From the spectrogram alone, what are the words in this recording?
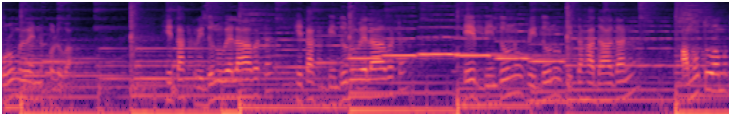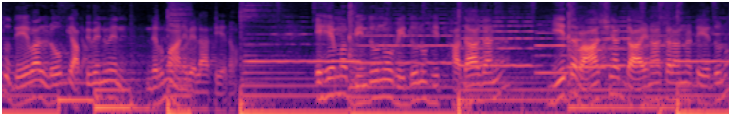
උරුම වෙන්න පුළුවන්. හිතක් රිදුණු වෙලාවට හිතක් බිඳුණු වෙලාවට ඒ බිඳුණු රිදුණු හිත හදාගන්න අමුතු අමුතු දේවල් ලෝකෙ අපි වෙනුවෙන් නිර්මාණය වෙලා තියෙනවා. එහෙම බිඳුණු රිදුණු හිත් හදාගන්න ගීත රාශයක් ගායනා කරන්නට යෙදුණු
